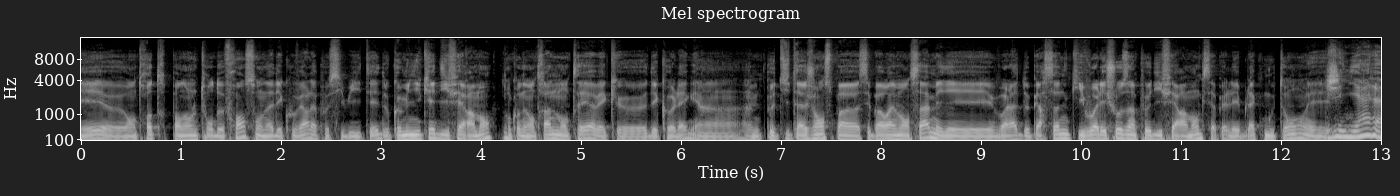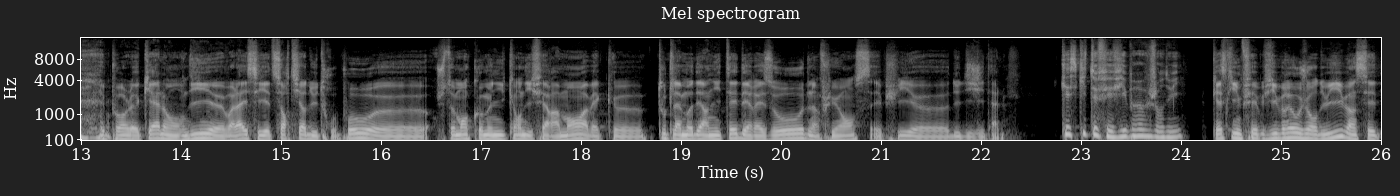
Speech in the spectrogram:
Et euh, entre autres, pendant le Tour de France, on a découvert la possibilité de communiquer différemment. Donc on est en train de monter avec euh, des collègues un, une petite agence. Pas, c'est pas vraiment ça, mais des, voilà, de personnes qui voient les choses un peu différemment, qui s'appellent les Black Moutons. Et, Génial. Et pour lequel on dit, voilà, essayer de sortir du troupeau, justement communiquant différemment avec toute la modernité des réseaux, de l'influence et puis du digital. Qu'est-ce qui te fait vibrer aujourd'hui? Qu'est-ce qui me fait vibrer aujourd'hui? Ben, C'est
